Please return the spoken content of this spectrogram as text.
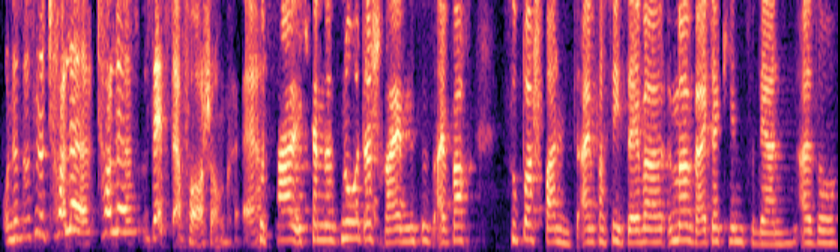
Und es ist eine tolle, tolle Selbsterforschung. Total, ich kann das nur unterschreiben. Es ist einfach super spannend, einfach sich selber immer weiter kennenzulernen. Also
